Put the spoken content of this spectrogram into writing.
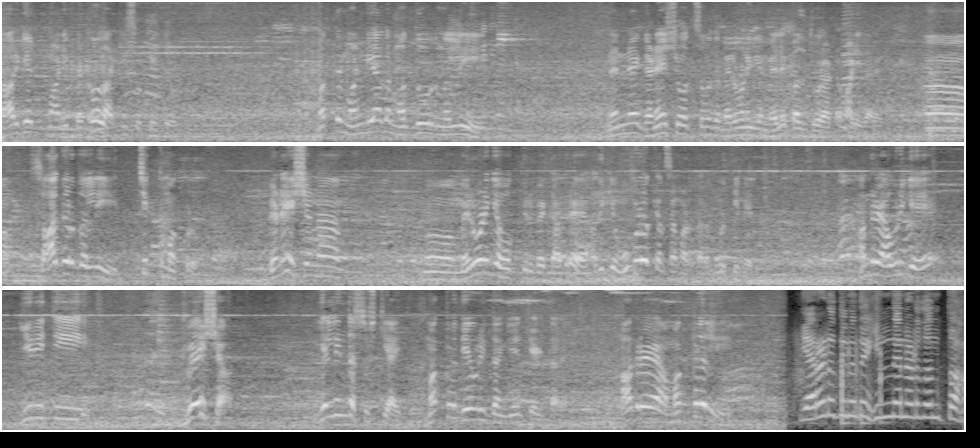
ಟಾರ್ಗೆಟ್ ಮಾಡಿ ಪೆಟ್ರೋಲ್ ಹಾಕಿ ಸುಟ್ಟಿದ್ದರು ಮತ್ತು ಮಂಡ್ಯದ ಮದ್ದೂರಿನಲ್ಲಿ ನಿನ್ನೆ ಗಣೇಶೋತ್ಸವದ ಮೆರವಣಿಗೆ ಮೇಲೆ ಕಲ್ಲು ತೂರಾಟ ಮಾಡಿದ್ದಾರೆ ಸಾಗರದಲ್ಲಿ ಚಿಕ್ಕ ಮಕ್ಕಳು. ಗಣೇಶನ ಮೆರವಣಿಗೆ ಹೋಗ್ತಿರ್ಬೇಕಾದ್ರೆ ಅದಕ್ಕೆ ಉಗುಳೋ ಕೆಲಸ ಮಾಡ್ತಾರೆ ಮೂರ್ತಿ ಮೇಲೆ. ಅಂದರೆ ಅವರಿಗೆ ಈ ರೀತಿ ದ್ವೇಷ ಎಲ್ಲಿಂದ ಸೃಷ್ಟಿಯಾಯಿತು? ಮಕ್ಕಳು ದೇವರಿದ್ದಂಗೆ ಅಂತ ಹೇಳ್ತಾರೆ. ಆದರೆ ಆ ಮಕ್ಕಳಲ್ಲಿ ಎರಡು ದಿನದ ಹಿಂದೆ ನಡೆದಂತಹ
